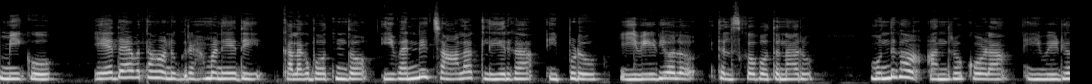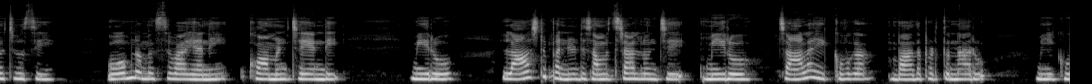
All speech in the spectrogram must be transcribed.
మీకు ఏ దేవత అనుగ్రహం అనేది కలగబోతుందో ఇవన్నీ చాలా క్లియర్గా ఇప్పుడు ఈ వీడియోలో తెలుసుకోబోతున్నారు. ముందుగా అందరూ కూడా ఈ వీడియో చూసి ఓం నమశివాయ అని కామెంట్ చేయండి. మీరు లాస్ట్ పన్నెండు సంవత్సరాల నుంచి మీరు చాలా ఎక్కువగా బాధపడుతున్నారు. మీకు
